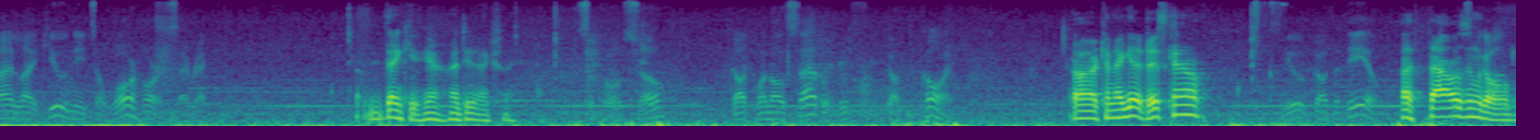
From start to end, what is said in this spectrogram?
Man like you needs a war horse, I reckon. Thank you. Yeah, I do actually. Suppose so. Got one all saddled if you've got the coin. Uh, can I get a discount? You've got the deal. A thousand gold.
